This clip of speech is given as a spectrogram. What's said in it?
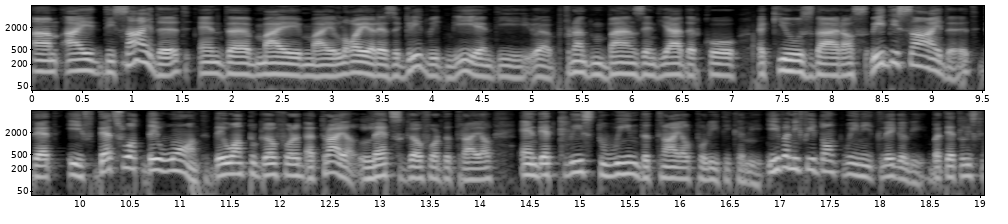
um, I decided, and uh, my my lawyer has agreed with me, and the uh, Fernando Mbanze and the other co-accused are also. We decided that if that's what they want, they want to go for a trial. Let's go for the trial, and at least win the trial politically, mm. even if we don't win it legally, but at least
